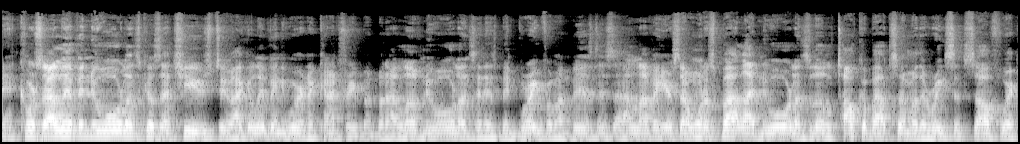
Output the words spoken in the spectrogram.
And of course, I live in New Orleans because I choose to. I can live anywhere in the country, but but I love New Orleans. And It has been great for my business. I love it here, so I want to spotlight New Orleans a little. Talk about some of the recent software.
